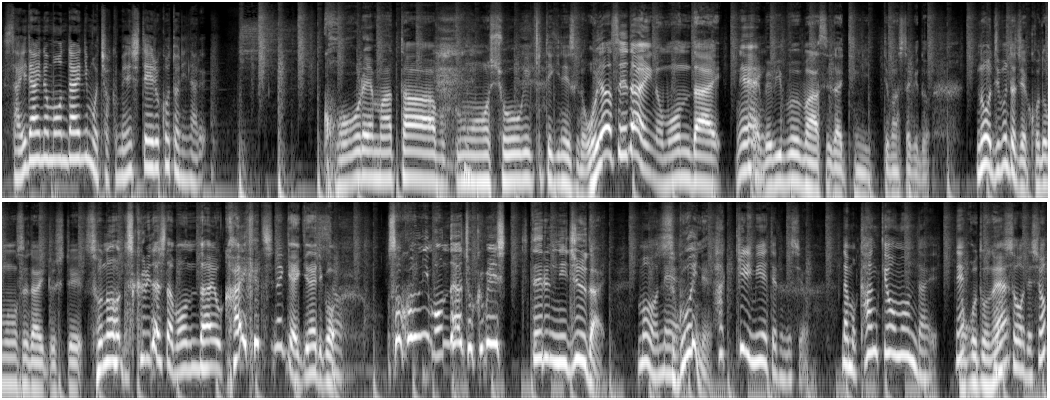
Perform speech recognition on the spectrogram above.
最大の問題にも直面していることになる。これまた僕も衝撃的ですけど親世代の問題。ね、はい。ベビーブーマー世代っていうふうに言ってましたけどの自分たちが子供の世代としてその作り出した問題を解決しなきゃいけないってこそう。うそこに問題を直面してる20代。もうねすごいね。はっきり見えてるんですよ。だからもう環境問題。ね。なるほどねそうでしょ？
